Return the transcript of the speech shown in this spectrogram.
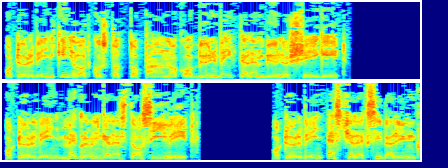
A törvény kinyilatkoztatta Pálnak a bűn végtelen bűnösségét. A törvény megröngenezte a szívét. A törvény ezt cselekszi velünk,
